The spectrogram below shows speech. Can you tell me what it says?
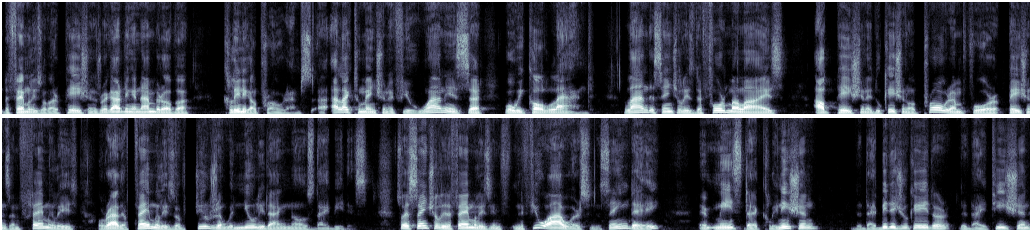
the families of our patients regarding a number of uh, clinical programs. I like to mention a few. One is uh, what we call LAND. LAND essentially is the formalized outpatient educational program for patients and families, or rather, families of children with newly diagnosed diabetes. So essentially, the families in, in a few hours, in the same day, uh, meets the clinician, the diabetes educator, the dietitian,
